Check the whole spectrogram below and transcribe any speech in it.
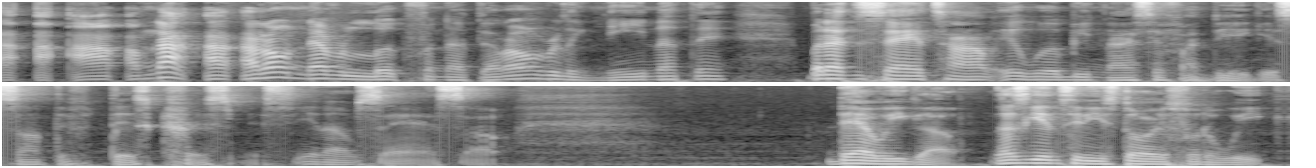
I, I I'm not I, I don't never look for nothing. I don't really need nothing. But at the same time, it would be nice if I did get something this Christmas. You know what I'm saying? So there we go. Let's get into these stories for the week.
